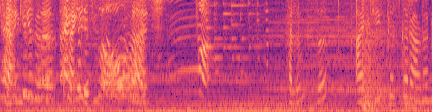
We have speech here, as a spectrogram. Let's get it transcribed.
thank you sir thank you so much hello sir आज चीफ गेस्ट का रावण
